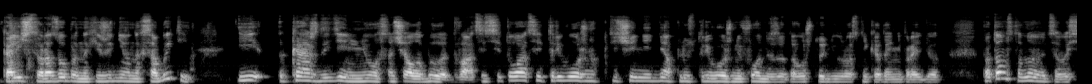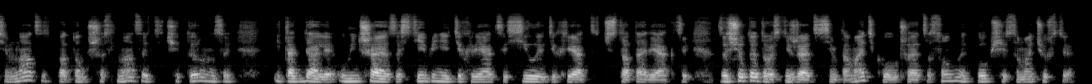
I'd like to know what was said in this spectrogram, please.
количество разобранных ежедневных событий, и каждый день у него сначала было 20 ситуаций тревожных в течение дня, плюс тревожный фон из-за того, что невроз никогда не пройдет. Потом становится 18, потом 16, 14 и так далее. Уменьшается степень этих реакций, сила этих реакций, частота реакций. За счет этого снижается симптоматика, улучшается сон и общее самочувствие.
